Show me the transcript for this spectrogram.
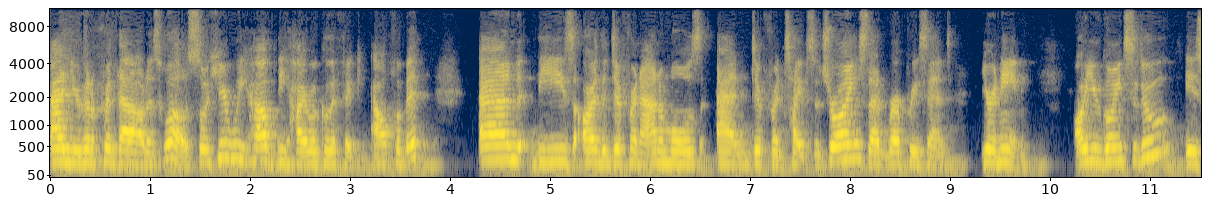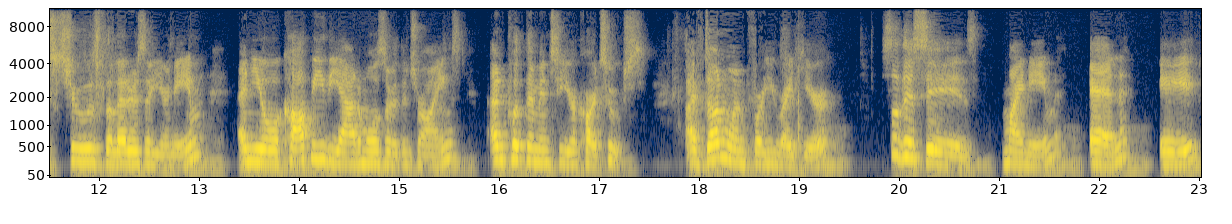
And you're going to print that out as well. So here we have the hieroglyphic alphabet. And these are the different animals and different types of drawings that represent your name all you're going to do is choose the letters of your name and you'll copy the animals or the drawings and put them into your cartouche. I've done one for you right here. So this is my name, N-A-I-A-D.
